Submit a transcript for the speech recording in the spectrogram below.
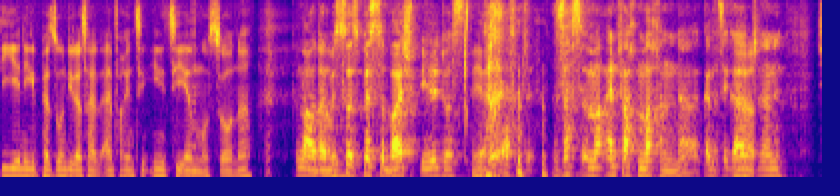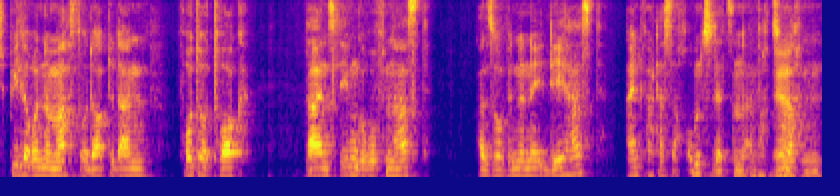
diejenige Person, die das halt einfach initiieren muss. So, ne? Genau, da bist du das beste Beispiel. Du hast Ja. so oft, sagst du immer einfach machen, ne? Ganz egal, Ja. ob du eine Spielerunde machst oder ob du deinen Fototalk da ins Leben gerufen hast. Also, wenn du eine Idee hast, einfach das auch umzusetzen, einfach zu Ja. machen.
